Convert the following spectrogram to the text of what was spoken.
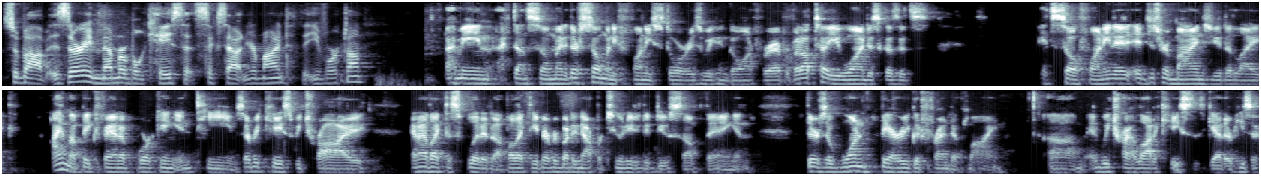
So Bob, is there a memorable case that sticks out in your mind that you've worked on? I mean, I've done so many. There's so many funny stories we can go on forever, but I'll tell you one just because it's it's so funny. It, it just reminds you to like, I'm a big fan of working in teams. Every case we try, and I like to split it up. I like to give everybody an opportunity to do something. And there's a one very good friend of mine, um, and we try a lot of cases together. He's a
